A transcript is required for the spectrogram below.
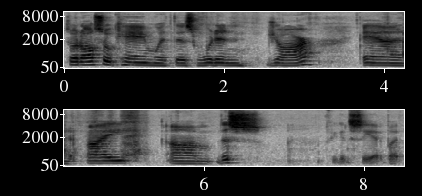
So it also came with this wooden jar, and I um, this if you can see it, but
